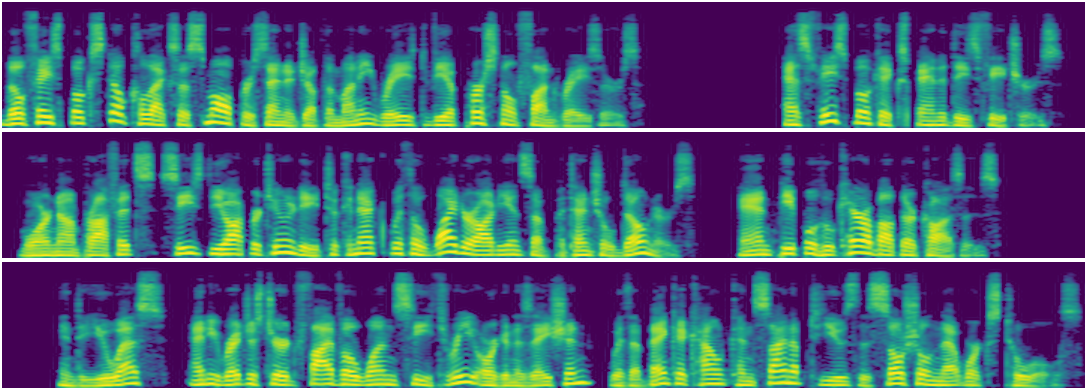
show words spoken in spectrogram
though Facebook still collects a small percentage of the money raised via personal fundraisers. As Facebook expanded these features, more nonprofits seized the opportunity to connect with a wider audience of potential donors and people who care about their causes. In the U.S., any registered 501c3 organization with a bank account can sign up to use the social network's tools.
